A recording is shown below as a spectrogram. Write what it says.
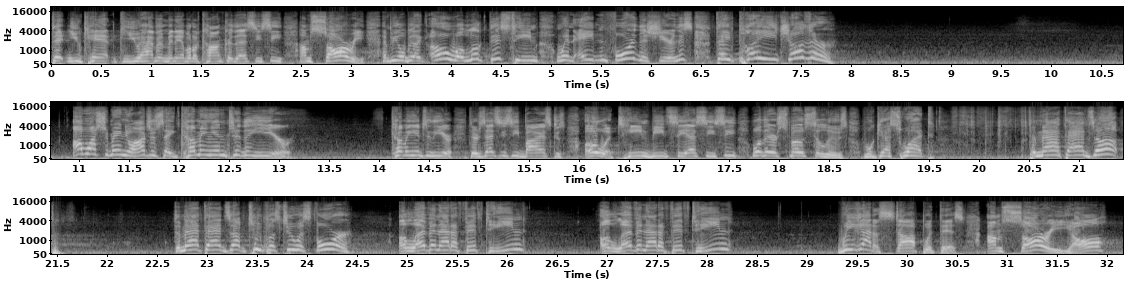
that you can't you haven't been able to conquer the SEC. I'm sorry. And people will be like, "Oh, well look, this team went 8 and 4 this year and this they play each other." I watched Emmanuel Acho say coming into the year, coming into the year, there's SEC bias because, oh, a team beats the SEC. Well, they're supposed to lose. Well, guess what? The math adds up. The math adds up. Two plus two is four. 11 out of 15? 11 out of 15? We got to stop with this. I'm sorry, y'all.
